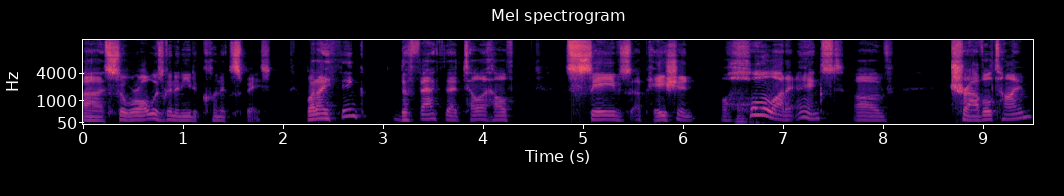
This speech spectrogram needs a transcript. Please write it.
Uh, so we're always going to need a clinic space. But I think the fact that telehealth saves a patient a whole lot of angst of travel time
